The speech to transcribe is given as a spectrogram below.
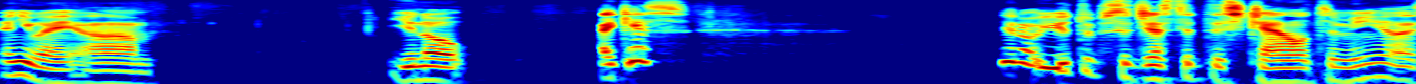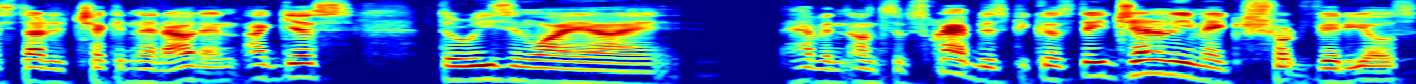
Anyway, um, you know, I guess you know, YouTube suggested this channel to me. I started checking it out, and I guess the reason why I haven't unsubscribed is because they generally make short videos,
